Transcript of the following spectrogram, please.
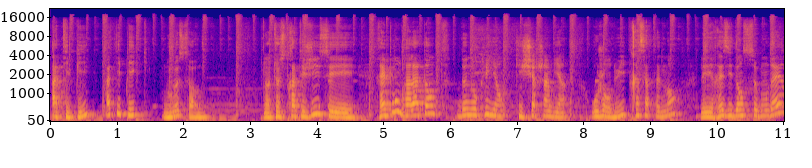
Atypie, atypique, nous le sommes. Notre stratégie, c'est répondre à l'attente de nos clients qui cherchent un bien aujourd'hui très certainement les résidences secondaires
